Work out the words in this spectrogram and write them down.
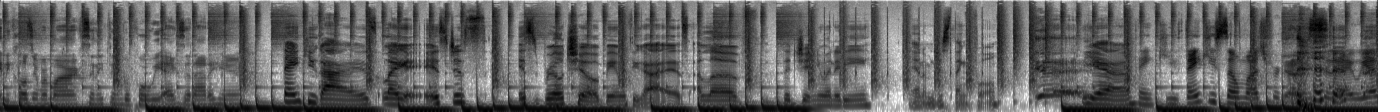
Any closing remarks? Anything before we exit out of here? thank you guys like it's just it's real chill being with you guys i love the genuinity and i'm just thankful Yeah. yeah Thank you. Thank you so much for Yes. coming today. We had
